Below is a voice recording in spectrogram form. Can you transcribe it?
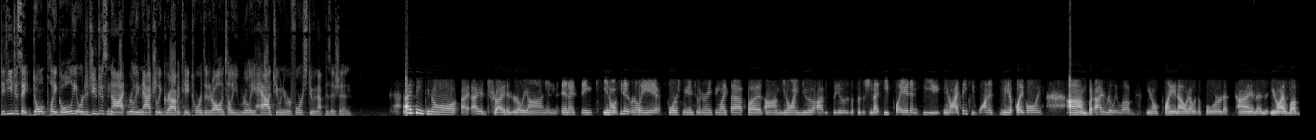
did he just say, don't play goalie, or did you just not really naturally gravitate towards it at all until you really had to and you were forced to in that position? I think you know I, I had tried it early on, and and I think you know he didn't really force me into it or anything like that. But um, you know I knew obviously it was a position that he played, and he you know I think he wanted me to play goalie. Um, but I really loved you know playing out. I was a forward at the time, and you know I loved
